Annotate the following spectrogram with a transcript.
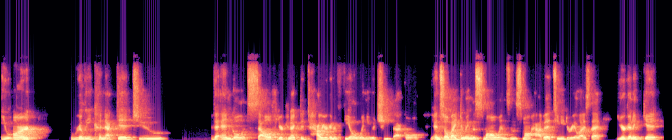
you aren't really connected to the end goal itself. You're connected to how you're going to feel when you achieve that goal. Yeah. And so by doing the small wins and the small habits, you need to realize that you're going to get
